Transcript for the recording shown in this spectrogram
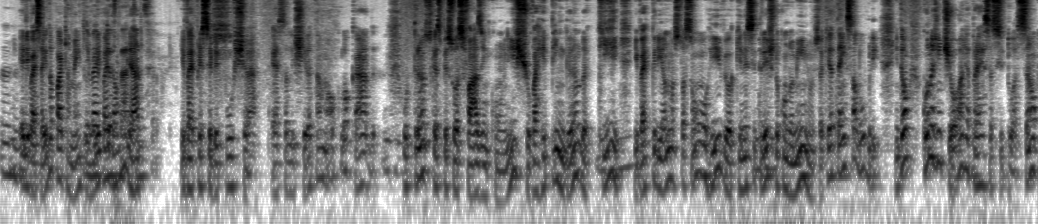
Uhum. Ele vai sair do apartamento, e ele vai, vai dar uma olhada. Atenção e vai perceber, puxa, essa lixeira está mal colocada. O trânsito que as pessoas fazem com lixo vai repingando aqui e vai criando uma situação horrível aqui nesse trecho do condomínio. Isso aqui é até insalubre. Então, quando a gente olha para essa situação,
